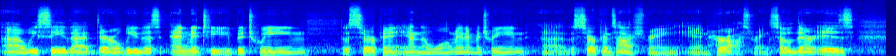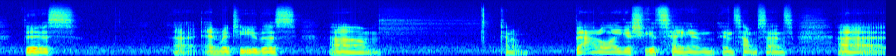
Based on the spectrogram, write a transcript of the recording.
uh, we see that there will be this enmity between the serpent and the woman, and between uh, the serpent's offspring and her offspring. So, there is this uh, enmity, this. Um, kind of battle, I guess you could say, in, in some sense, uh,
